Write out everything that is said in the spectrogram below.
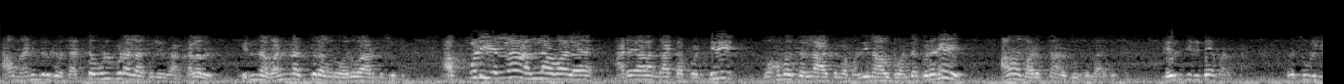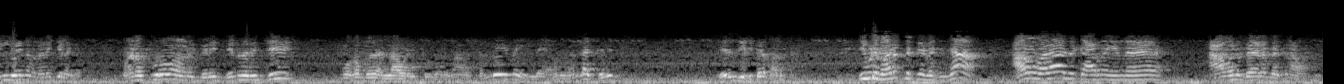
அவங்க அணிந்திருக்கிற சட்ட உள்பட எல்லாம் சொல்லியிருக்காங்க. கலரு. என்ன வண்ணத்தில் அவர் வருவார்னு சொல்லி. அப்படியெல்லாம் அல்லாவால அடையாளம் காட்டப்பட்டு முகமது சல்லாத்துல மதீனாவுக்கு வந்த பிறகு அவன் மறுத்தான் ரசூல் சொல்லாது தெரிஞ்சுக்கிட்டே மறுத்தான். ரசூல் இல்லைன்னு அவன் நினைக்கலங்க. மனப்பூர்வம் அவனுக்கு தெரிஞ்சு என்ன தெரிஞ்சு? முகமது அல்லாவுடைய தூதர் தான். சந்தேகமே இல்லை. அவனுக்கு நல்லா தெரிஞ்சு. தெரிஞ்சுக்கிட்டே மறுத்தான். இப்படி மறுத்துட்டு என்ன செஞ்சா அவன் வராத காரணம் என்ன? அவனும் பேரம் பேசுறான் அவன்.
